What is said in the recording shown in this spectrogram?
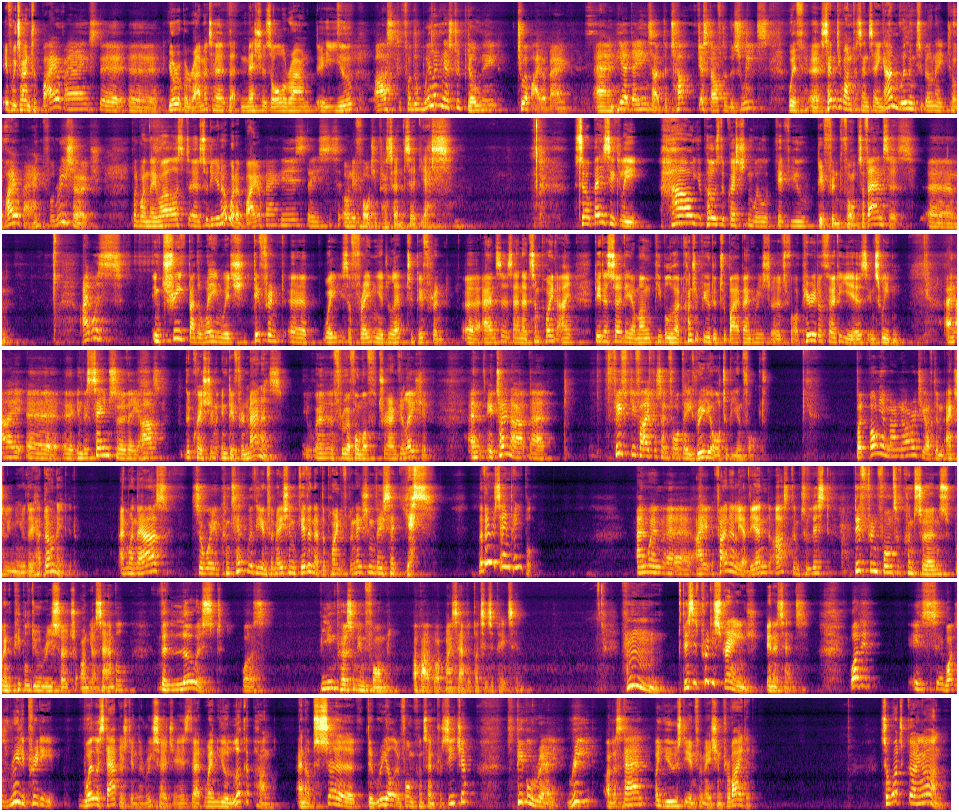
If we turn to biobanks, the uh, Eurobarometer that measures all around the EU asked for the willingness to donate to a biobank. And here Danes are at the top, just after the Swedes, with uh, 71% saying, I'm willing to donate to a biobank for research. But when they were asked, uh, so do you know what a biobank is? They only 40% said yes. So basically, how you pose the question will give you different forms of answers. Um, I was intrigued by the way in which different uh, ways of framing it led to different uh, answers. And at some point, I did a survey among people who had contributed to biobank research for a period of 30 years in Sweden. And I, uh, uh in the same survey, asked the question in different manners uh, through a form of triangulation. And it turned out that 55% thought they really ought to be informed. But only a minority of them actually knew they had donated. And when they asked, so were you content with the information given at the point of donation? They said yes. The very same people. And when uh, I finally, at the end, asked them to list different forms of concerns when people do research on your sample, the lowest was being personally informed about what my sample participates in. Hmm, this is pretty strange in a sense. What it is, what is really pretty well established in the research is that when you look upon and observe the real informed consent procedure, people rarely read, understand, or use the information provided. So what's going on?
